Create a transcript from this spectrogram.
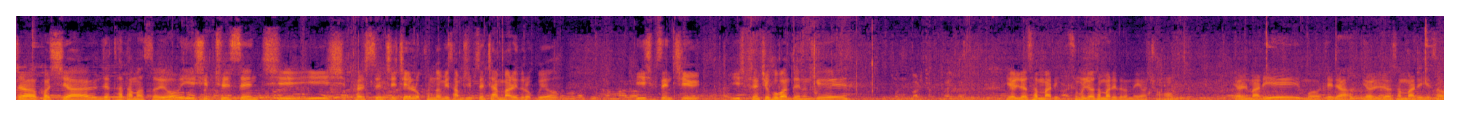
자, 컷시알 이제 다 담았어요. 27cm, 28cm, 제일로 큰 놈이 30cm 한 마리 들었고요. 20cm, 20cm 후반 되는 게 16마리, 26마리 들었네요. 총 10마리, 뭐 대략 16마리 해서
